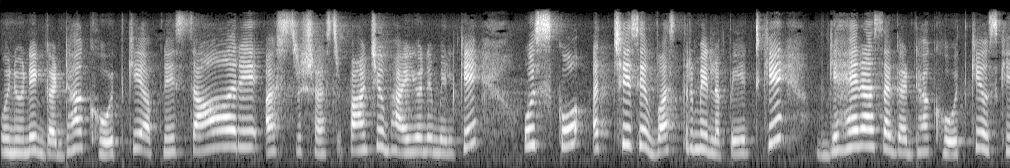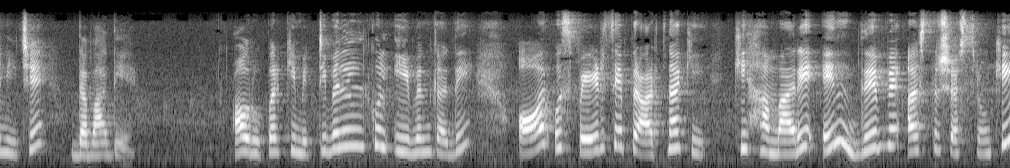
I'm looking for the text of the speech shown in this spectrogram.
उन्होंने गड्ढा खोद के अपने सारे अस्त्र शस्त्र पाँचों भाइयों ने मिलके उसको अच्छे से वस्त्र में लपेट के गहरा सा गड्ढा खोद के उसके नीचे दबा दिए और ऊपर की मिट्टी बिल्कुल इवन कर दी और उस पेड़ से प्रार्थना की कि हमारे इन दिव्य अस्त्र शस्त्रों की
